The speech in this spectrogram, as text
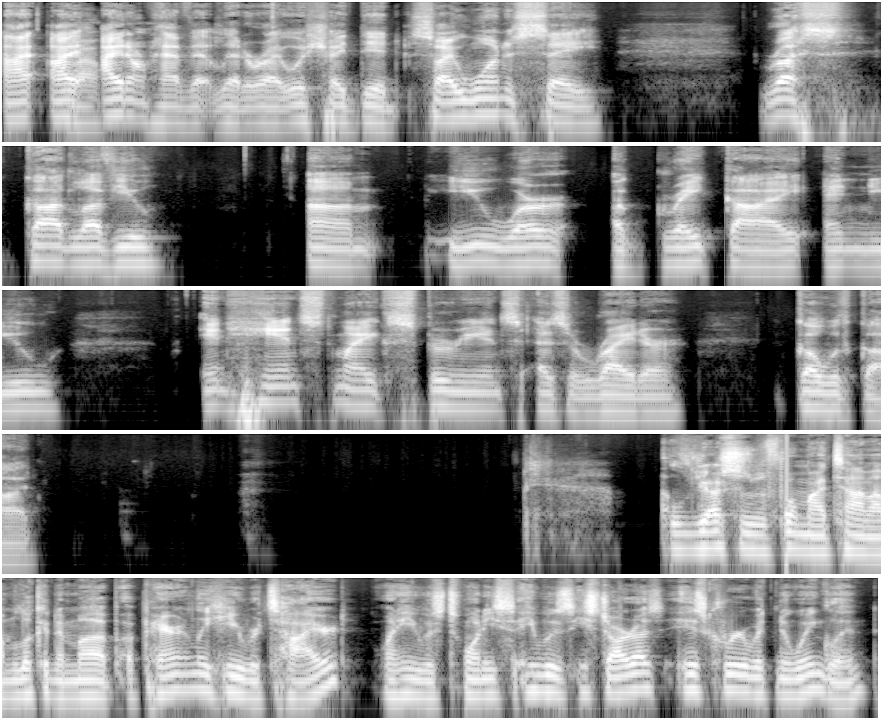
I, I, Wow. I don't have that letter. I wish I did. So I want to say, Russ, God love you. Um, you were a great guy and you enhanced my experience as a writer. Go with God. just was before my time. I'm looking him up. Apparently, he retired when he was 20. He was he started his career with New England,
